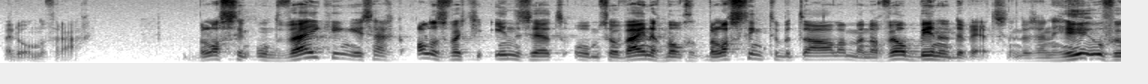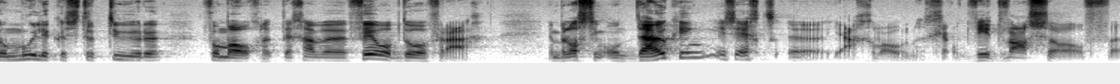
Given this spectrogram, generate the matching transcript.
bij de ondervraging. Belastingontwijking is eigenlijk alles wat je inzet om zo weinig mogelijk belasting te betalen, maar nog wel binnen de wet. En er zijn heel veel moeilijke structuren voor mogelijk. Daar gaan we veel op doorvragen. En belastingontduiking is echt uh, ja, gewoon geld witwassen of uh,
